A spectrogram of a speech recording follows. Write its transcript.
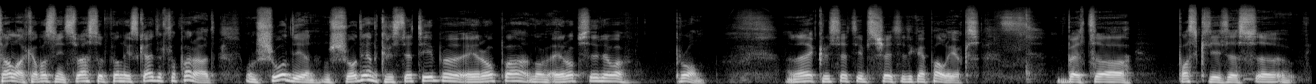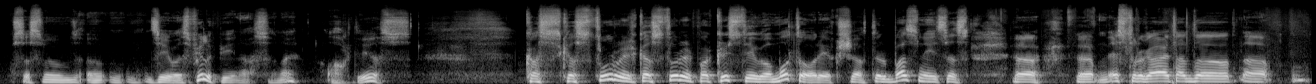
tālākā baznīcas vēsture pilnīgi skaidri to parāda. Un šodien, un šodien kristietība Eiropā, no Eiropas ir jau prom. Ne, kristietības šeit ir tikai palieks. Bet uh, paskatīties, uh, es esmu dzīvojis Filipīnās. Ak, Dievs! Kas, kas, tur ir, kas tur ir par kristīgo motoru iekšā? Tur ir baznīcas. Uh, uh, es tur gāju tādā. Uh,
